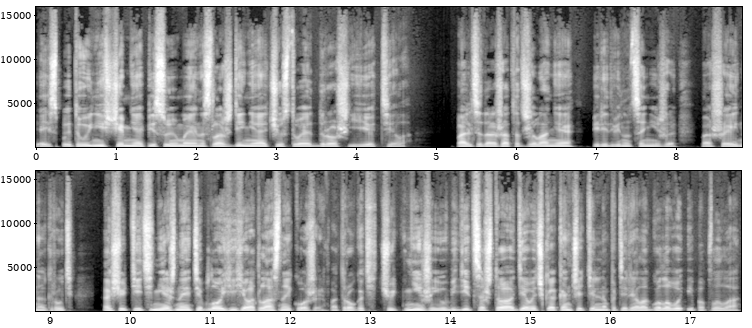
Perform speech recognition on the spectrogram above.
Я испытываю ни с чем не описуемое наслаждение, чувствуя дрожь ее тела. Пальцы дрожат от желания передвинуться ниже, по шее, на грудь, ощутить нежное тепло ее атласной кожи, потрогать чуть ниже и убедиться, что девочка окончательно потеряла голову и поплыла.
